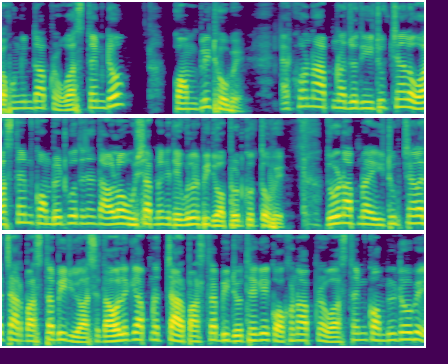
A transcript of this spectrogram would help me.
তখন কিন্তু আপনার ওয়াচ টাইমটাও কমপ্লিট হবে। এখন আপনার যদি YouTube channel watch time complete করতে চান, তাহলে অবশ্যই আপনাকে রেগুলার ভিডিও আপলোড করতে হবে। ধরুন আপনার ইউটিউব চ্যানেলে চার, পাঁচটা ভিডিও আছে, তাহলে কি আপনার চার, পাঁচটা ভিডিও থেকে কখনো আপনার ওয়াচ টাইম কমপ্লিট হবে?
